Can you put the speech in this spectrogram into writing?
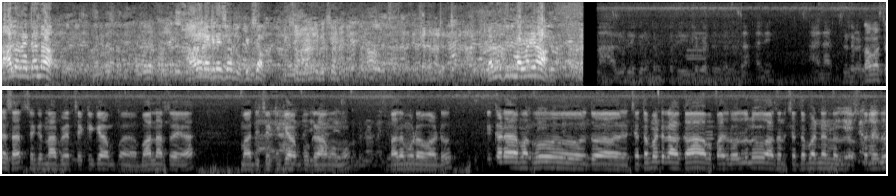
తాళ వెంకన్న. తాళ వెంకటేశ్వర్లు భిక్షం. గన్నతిరి మల్లయ్య. నమస్తే సార్ చెక్కి నా పేరు చెక్కి క్యాంప్ బాల మాది చెక్కి క్యాంపు గ్రామము. పదమూడవ వార్డు. ఇక్కడ మాకు చెత్తబండి రాక పది రోజులు అసలు చెత్తబండి అన్నది వస్తలేదు.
